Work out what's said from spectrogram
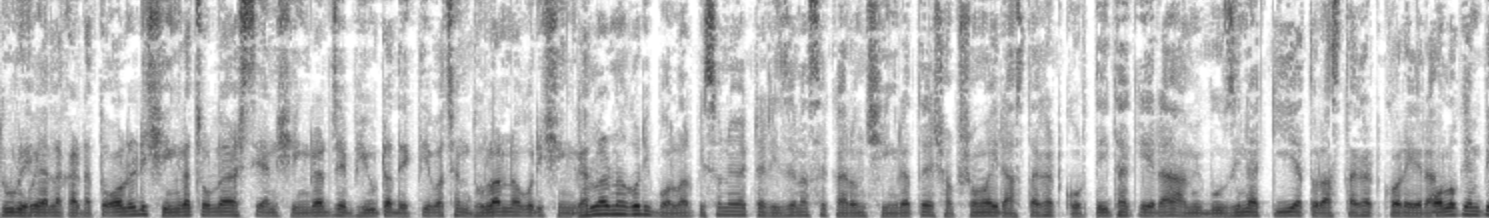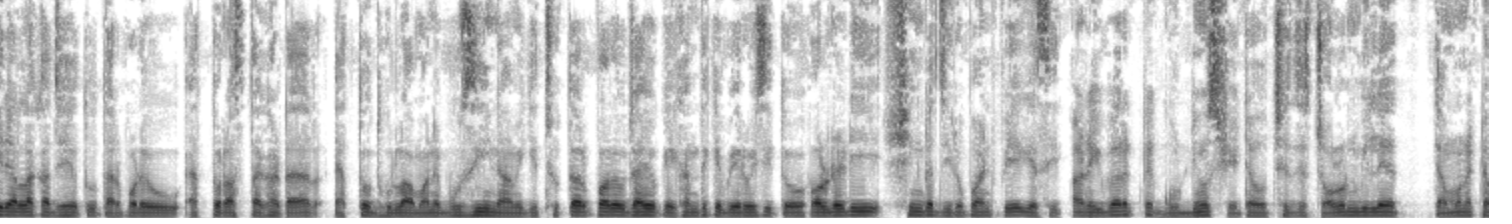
দূরে ওই এলাকাটা। তো অলরেডি সিংড়া চলে আসছি অ্যান্ড সিংড়ার যে ভিউটা দেখতেই পাচ্ছেন ধুলার নগরী সিংড়া। ধুলার নগরী বলার পিছনেও একটা রিজন আছে, কারণ সিংড়াতে সবসময় রাস্তাঘাট করতেই থাকে এরা। আমি বুঝি না কি এত রাস্তাঘাট করে এরা। পলকেম্পির এলাকা যেহেতু, তারপরেও এত রাস্তাঘাট আর এত ধুলা মানে বুঝি না আমি কিছু। তারপরেও যাই হোক, এখান থেকে বের হয়েছি তো অলরেডি সিংড়া জিরো পয়েন্ট পেয়ে গেছি। আর এবার একটা গুড নিউজ সেটা হচ্ছে যে চলন বিলে তেমন একটা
